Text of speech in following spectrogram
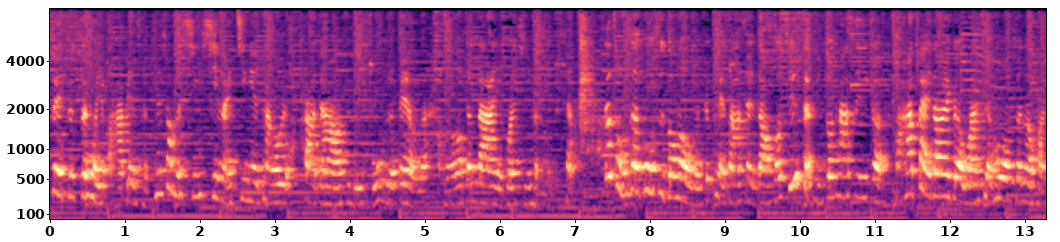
所以就最后也把他变成天上的星星来纪念他，为大家啊自己服务的非常的好，然后跟大家也关系很融洽。那从这个故事中呢，我们就可以发现到，说其实水瓶座他是一个把他带到一个完全陌生的环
